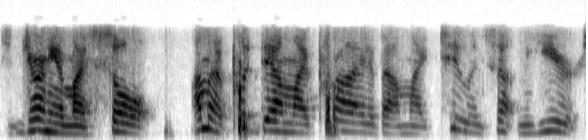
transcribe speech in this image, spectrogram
It's a journey of my soul. I'm going to put down my pride about my two and something years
